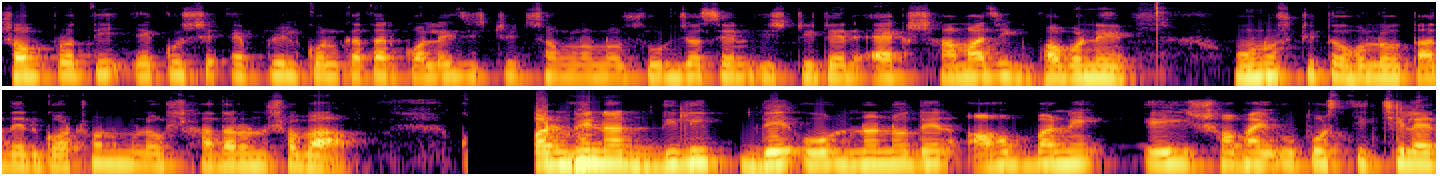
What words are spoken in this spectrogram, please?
সম্প্রতি একুশে এপ্রিল কলকাতার কলেজ স্ট্রিট সংলগ্ন সূর্য সেন স্ট্রিটের এক সামাজিক ভবনে অনুষ্ঠিত হলো তাদের গঠনমূলক সাধারণ সভা। কনভেনার দিলীপ দে ও অন্যান্যদের আহ্বানে এই সভায় উপস্থিত ছিলেন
